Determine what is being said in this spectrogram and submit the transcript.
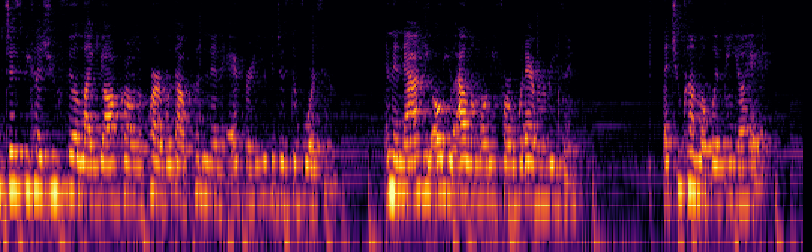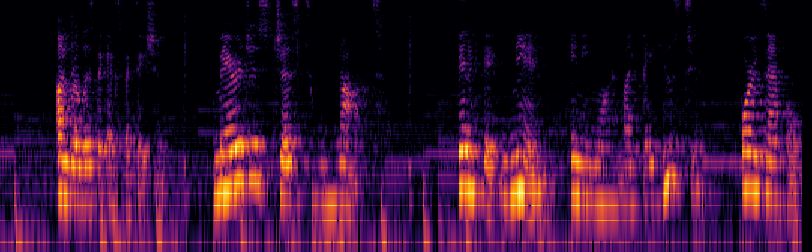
just because you feel like y'all have grown apart without putting in effort, you could just divorce him. And then now he owe you alimony for whatever reason that you come up with in your head. Unrealistic expectation. Marriages just do not benefit men anymore like they used to. For example,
